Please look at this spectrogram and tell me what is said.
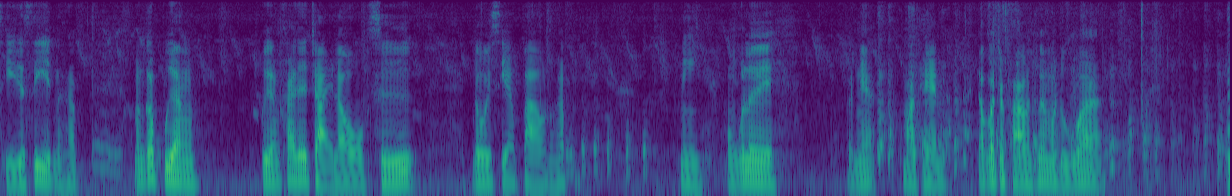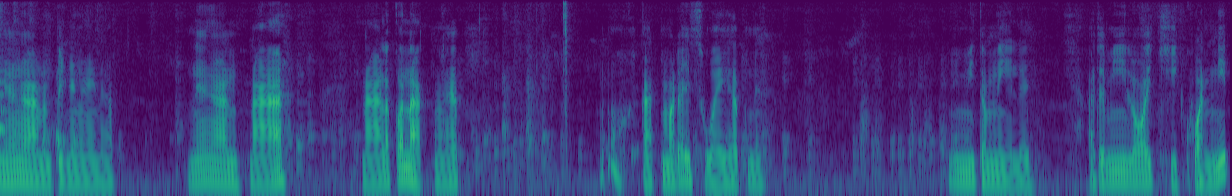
สีจะซีดนะครับ มันก็เปลือง ลืองค่าใช้จ่ายเราซื้อโดยเสียเปล่านะครับ นี่ผมก็เลยวันนี้มาแทน แล้วก็จะพาเพื่อนๆมาดูว่า เนื้องานมันเป็นยังไงนะครับ เนื้องานหนา หนาแล้วก็หนักนะครับกัดมาได้สวยครับเนี่ย ไม่มีตำหนิเลย อาจจะมีรอยขีดข่วนนิด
